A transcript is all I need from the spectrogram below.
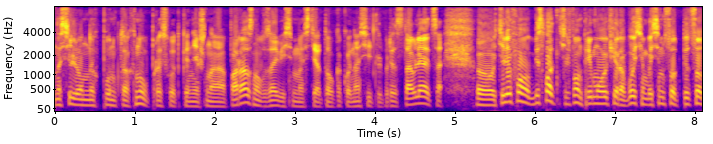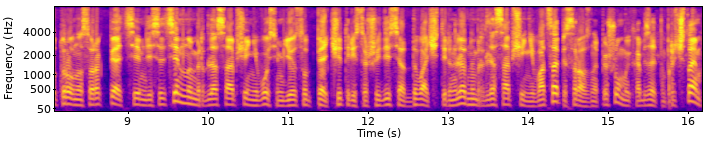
населенных пунктах. Ну, происходит, конечно, по-разному, в зависимости от того, какой носитель представляется. Э, телефон, бесплатный телефон прямого эфира 8 800 500 ровно 45 77, номер для сообщений 8 905 462 400, номер для сообщений в WhatsApp, сразу напишу, мы их обязательно прочитаем.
